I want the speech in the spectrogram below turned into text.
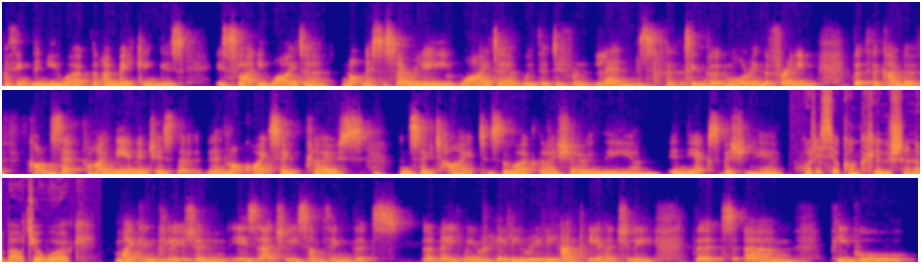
I think the new work that I'm making is is slightly wider, not necessarily wider with a different lens to put more in the frame, but the kind of concept behind the image is that they're not quite so close and so tight as the work that I show in the um, in the exhibition here. What is your conclusion about your work? My conclusion is actually something that's that made me really, really happy actually. That um, people,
